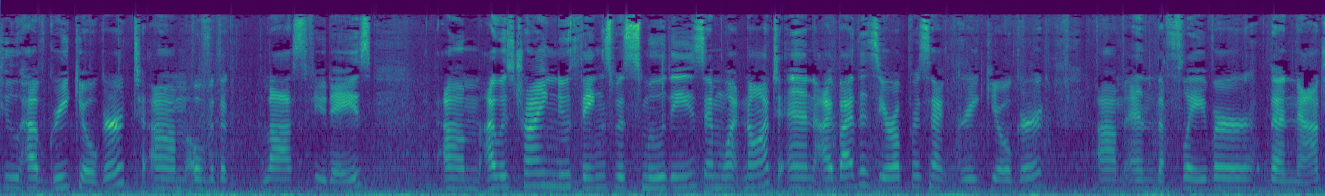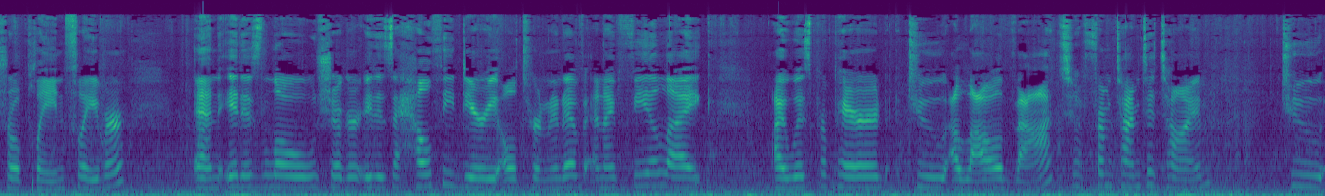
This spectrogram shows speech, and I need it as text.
to have Greek yogurt um, over the last few days. Um, I was trying new things with smoothies and whatnot, and I buy the 0% Greek yogurt um, and the flavor, the natural plain flavor. And it is low sugar, it is a healthy dairy alternative, and I feel like I was prepared to allow that from time to time to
